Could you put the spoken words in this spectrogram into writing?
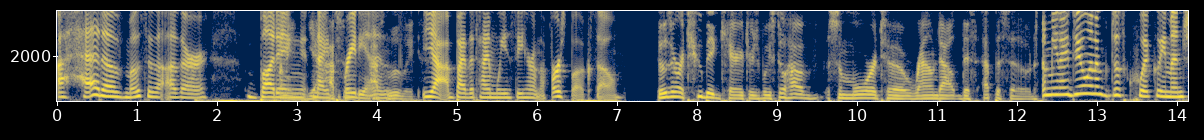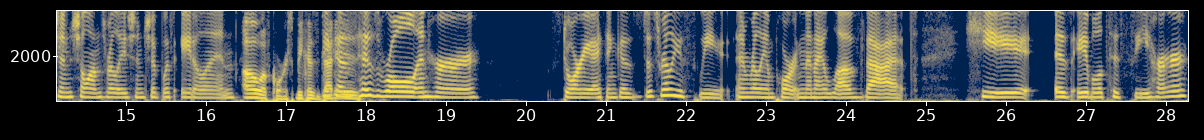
ahead of most of the other budding I mean, yeah, Knights absol- Radiant. absolutely. Yeah, by the time we see her in the first book, so Those are our two big characters, but we still have some more to round out this episode. I mean, I do want to just quickly mention Shallan's relationship with Adolin Oh, of course, because that because is his role in her story, I think, is just really sweet and really important. And I love that he is able to see her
